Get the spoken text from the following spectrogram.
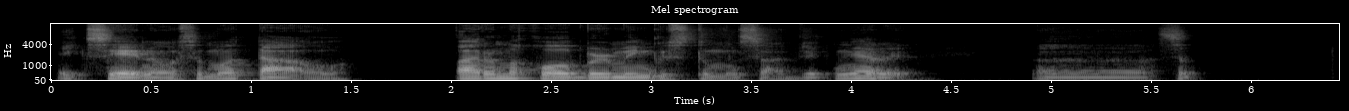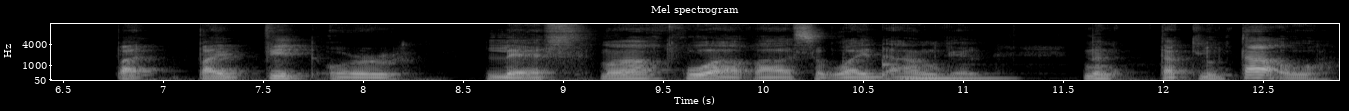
eksena o sa mga tao para makover mo yung gusto mong subject. Ngayon, sa 5 feet or less, makakakuha ka sa wide angle ng tatlong tao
